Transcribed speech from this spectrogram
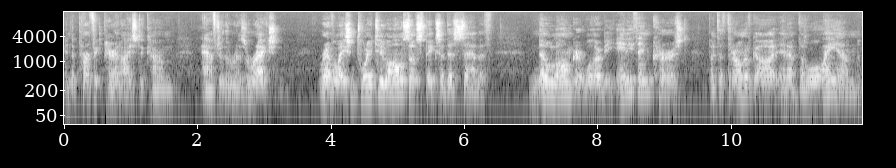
in the perfect paradise to come after the resurrection. Revelation 22 also speaks of this Sabbath. No longer will there be anything cursed, but the throne of God and of the Lamb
